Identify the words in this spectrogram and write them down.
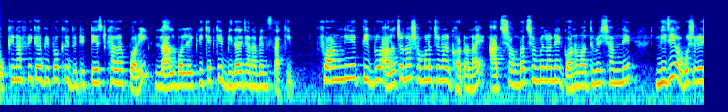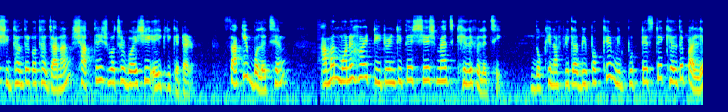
দক্ষিণ আফ্রিকার বিপক্ষে দুটি টেস্ট খেলার পরই লাল বলের ক্রিকেটকে বিদায় জানাবেন সাকিব। ফর্ম নিয়ে তীব্র আলোচনা সমালোচনার ঘটনায় আজ সংবাদ সম্মেলনে গণমাধ্যমের সামনে নিজেই অবসরের সিদ্ধান্তের কথা জানান সাতত্রিশ বছর বয়সী এই ক্রিকেটার। সাকিব বলেছেন আমার মনে হয় টি টোয়েন্টিতে শেষ ম্যাচ খেলে ফেলেছি। দক্ষিণ আফ্রিকার বিপক্ষে মিরপুর টেস্টে খেলতে পারলে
